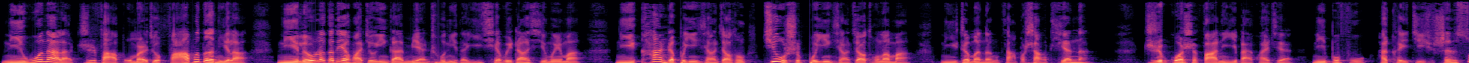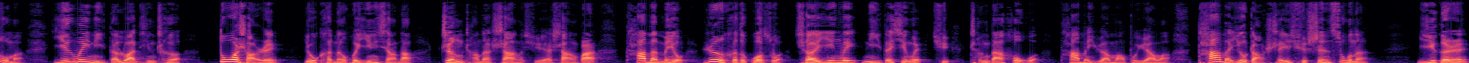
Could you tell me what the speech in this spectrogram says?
你无奈了，执法部门就罚不得你了。你留了个电话，就应该免除你的一切违章行为吗？你看着不影响交通，就是不影响交通了吗？你这么能咋不上天呢？只不过是罚你一百块钱，你不服还可以继续申诉吗？因为你的乱停车，多少人有可能会影响到正常的上学上班，他们没有任何的过错，却要因为你的行为去承担后果，他们冤枉不冤枉？他们又找谁去申诉呢？一个人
